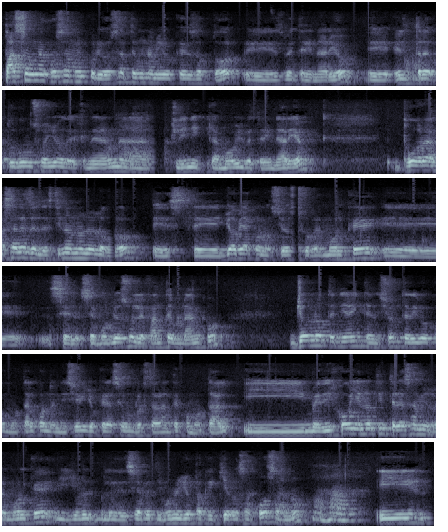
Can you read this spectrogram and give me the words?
pasa una cosa muy curiosa, tengo un amigo que es doctor, es veterinario, él tuvo un sueño de generar una clínica móvil veterinaria, por azares del destino no lo logró, este, yo había conocido su remolque, se, se volvió su elefante blanco, yo no tenía intención, te digo, como tal, cuando inicié, yo quería hacer un restaurante como tal. Y me dijo, oye, ¿no te interesa mi remolque? Y yo le decía a Betty, bueno, ¿yo para qué quiero esa cosa, no? Y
